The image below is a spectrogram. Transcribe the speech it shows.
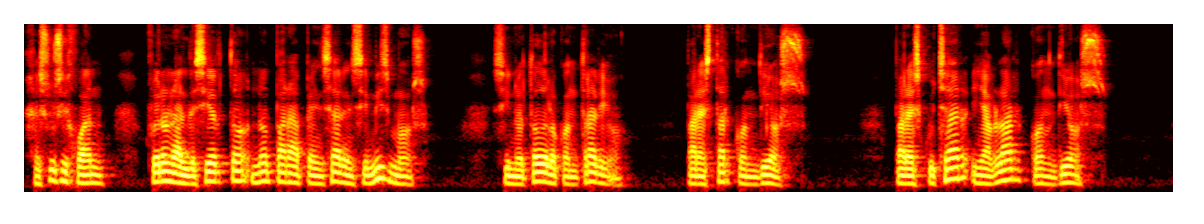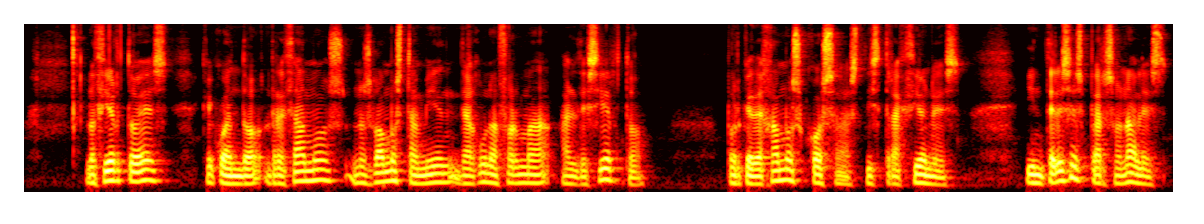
Jesús y Juan fueron al desierto no para pensar en sí mismos, sino todo lo contrario, para estar con Dios, para escuchar y hablar con Dios. Lo cierto es que cuando rezamos nos vamos también de alguna forma al desierto, porque dejamos cosas, distracciones, intereses personales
